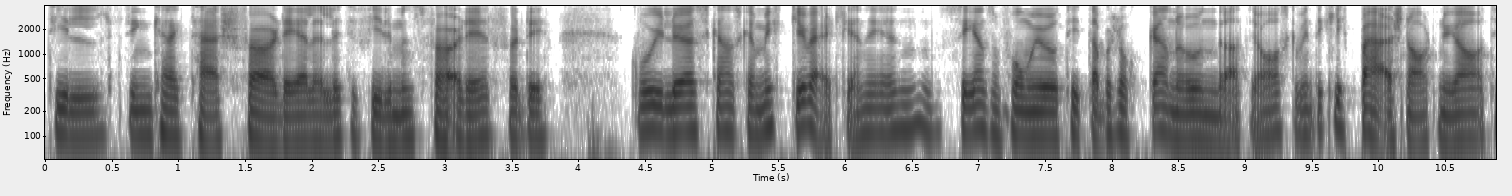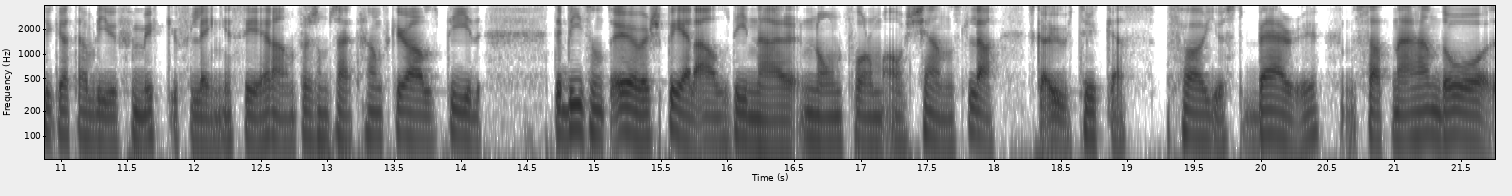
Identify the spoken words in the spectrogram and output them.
till sin karaktärs fördel eller till filmens fördel för det går ju lös ganska mycket verkligen. Det är en scen som får mig att titta på klockan och undra att ja, ska vi inte klippa här snart nu? Jag tycker att det har blivit för mycket för länge sedan. För som sagt, han ska ju alltid det blir sånt överspel alltid när någon form av känsla ska uttryckas för just Barry. Så att när han då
